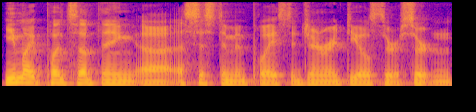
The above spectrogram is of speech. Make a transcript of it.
you might put something uh, a system in place to generate deals through a certain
